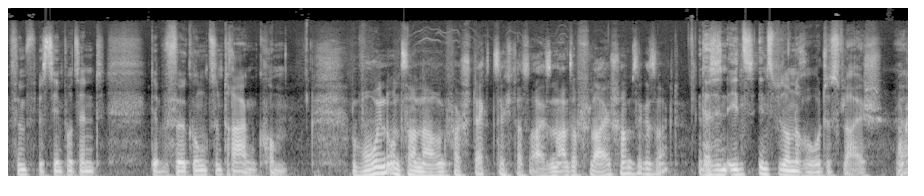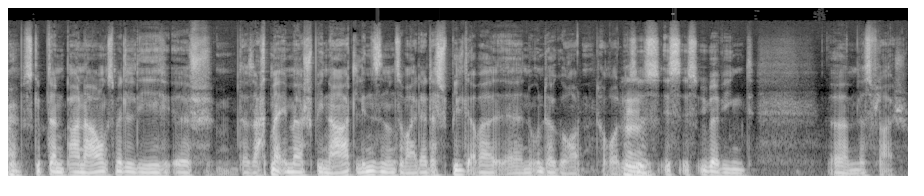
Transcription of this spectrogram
5 bis 10% der Bevölkerung zum Tragen kommen. Wo in unserer Nahrung versteckt sich das Eisen? Also Fleisch, haben Sie gesagt? Das ist ins, insbesondere rotes Fleisch. Okay. Ja. Es gibt dann ein paar Nahrungsmittel, die, äh, da sagt man immer Spinat, Linsen und so weiter. Das spielt aber äh, eine untergeordnete Rolle. Es ist, ist, ist überwiegend ähm, das Fleisch.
